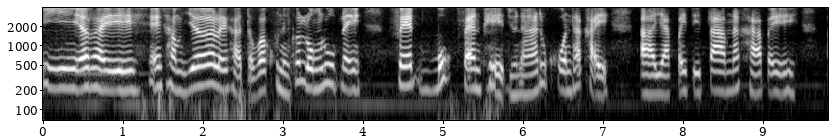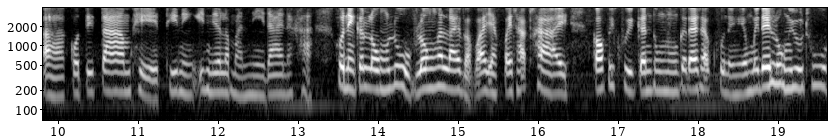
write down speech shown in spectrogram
มีอะไรให้ทำเยอะเลยค่ะ แต่ว่าคุณหนึ่งก็ลงรูปใน Facebook แฟนเพจอยู่นะ ทุกคนถ้าใครออยากไปติดตามนะคะไปกดติดตามเพจที่หนิงอินเยอรมนีได้นะคะ คุณเองก็ลงรูปลงอะไรแบบว่าอยากไปทักทาย ก็ไปคุยกันตรงนู้นก็ได้ถ้าคุณเองยังไม่ได้ลง YouTube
